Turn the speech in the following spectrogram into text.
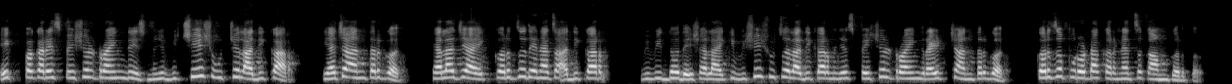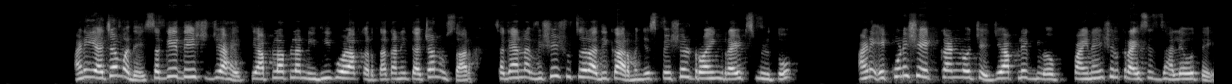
एक प्रकारे स्पेशल ड्रॉइंग देश म्हणजे विशेष उचल अधिकार याच्या अंतर्गत याला जे आहे कर्ज देण्याचा अधिकार विविध देशाला आहे की विशेष उचल अधिकार म्हणजे स्पेशल ड्रॉइंग राईटच्या अंतर्गत कर्ज पुरवठा करण्याचं काम करतं. आणि याच्यामध्ये सगळे देश जे आहेत ते आपला आपला निधी गोळा करतात आणि त्याच्यानुसार सगळ्यांना विशेष उचल अधिकार म्हणजे स्पेशल ड्रॉइंग राईट्स मिळतो. आणि एकोणीसशे एक्क्याण्णवचे जे आपले फायनान्शियल क्रायसिस झाले होते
